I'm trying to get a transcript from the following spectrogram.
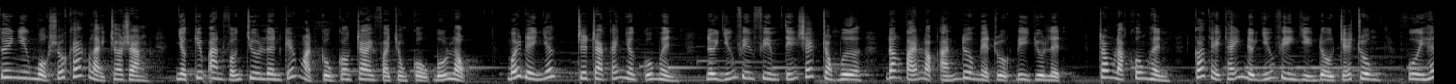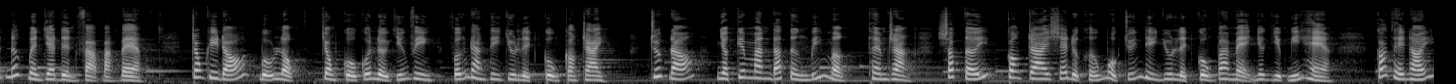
Tuy nhiên, một số khác lại cho rằng Nhật Kim Anh vẫn chưa lên kế hoạch cùng con trai và chồng cũ Bố Lộc. Mới đây nhất, trên trang cá nhân của mình, nữ diễn viên phim Tiếng sét trong mưa đăng tải loạt ảnh đưa mẹ ruột đi du lịch. Trong loạt khung hình, có thể thấy nữ diễn viên diện đồ trẻ trung, vui hết nước bên gia đình và bạn bè. Trong khi đó, Bửu Lộc, chồng cũ của nữ diễn viên, vẫn đang đi du lịch cùng con trai. Trước đó, Nhật Kim Anh đã từng bí mật thêm rằng sắp tới con trai sẽ được hưởng một chuyến đi du lịch cùng ba mẹ nhân dịp nghỉ hè. Có thể nói,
